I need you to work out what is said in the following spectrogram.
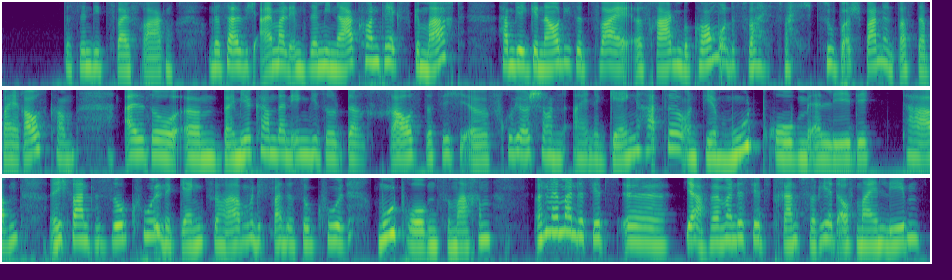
Das sind die zwei Fragen. Und das habe ich einmal im Seminarkontext gemacht, haben wir genau diese zwei äh, Fragen bekommen und es war, es war echt super spannend, was dabei rauskommt. Also ähm, bei mir kam dann irgendwie so daraus, dass ich äh, früher schon eine Gang hatte und wir Mutproben erledigt haben. Und ich fand es so cool, eine Gang zu haben und ich fand es so cool, Mutproben zu machen. Und wenn man das jetzt, äh, ja, wenn man das jetzt transferiert auf mein Leben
